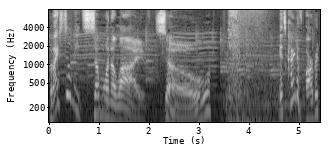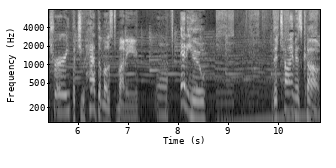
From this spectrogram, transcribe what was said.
but I still need someone alive, so... It's kind of arbitrary but you had the most money. Uh, anywho, the time has come.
